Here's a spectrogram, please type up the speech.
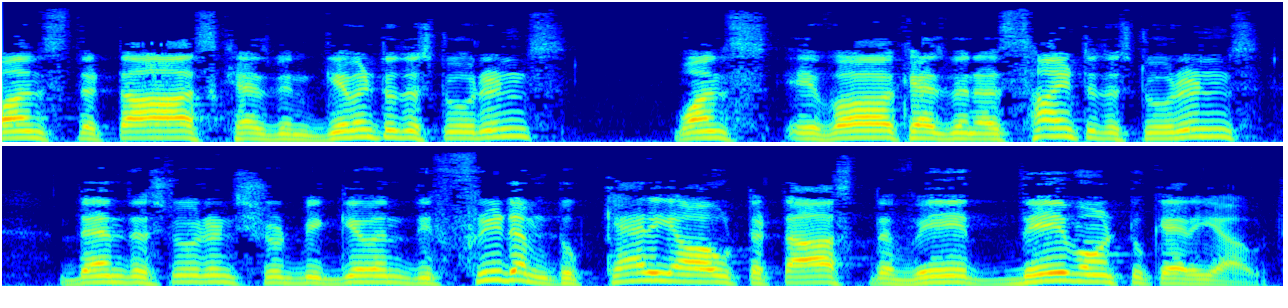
once the task has been given to the students once a work has been assigned to the students then the students should be given the freedom to carry out the task the way they want to carry out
